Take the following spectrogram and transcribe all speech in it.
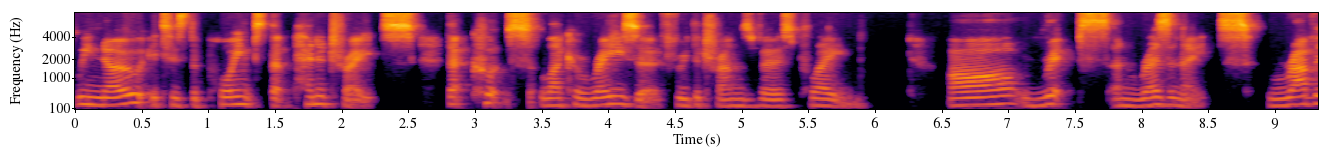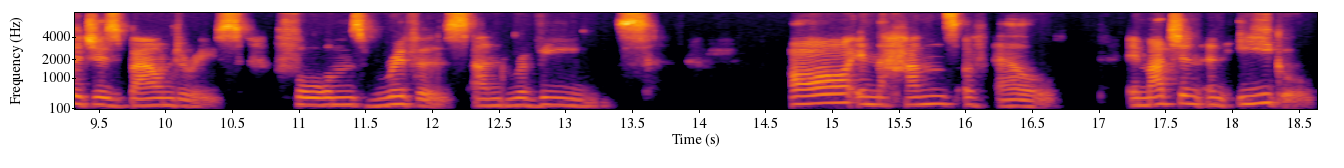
We know it is the point that penetrates, that cuts like a razor through the transverse plane. R rips and resonates, ravages boundaries, forms rivers and ravines. R in the hands of L. Imagine an eagle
